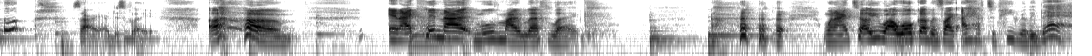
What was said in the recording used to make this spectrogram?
Sorry, I'm just played. Um, and I could not move my left leg. when I tell you I woke up, it's like I have to pee really bad,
